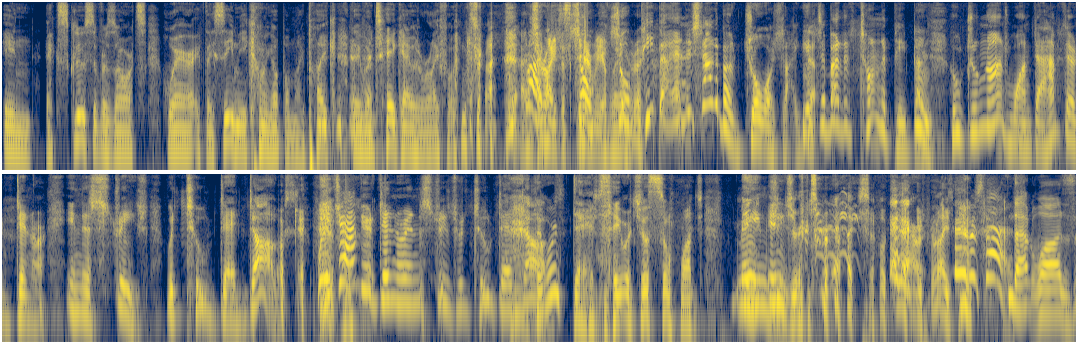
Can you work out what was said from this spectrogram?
in exclusive resorts where if they see me coming up on my bike, they will take out a rifle and try, and Right. try to scare so, me away. So right? people, and it's not about George, like it's about a ton of people Hmm. who do not want to have their dinner in the street with two dead dogs. Where'd you have your dinner in the streets with two dead dogs? They weren't dead. They were just somewhat in- injured. right. Okay. Right. Where was that? That was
